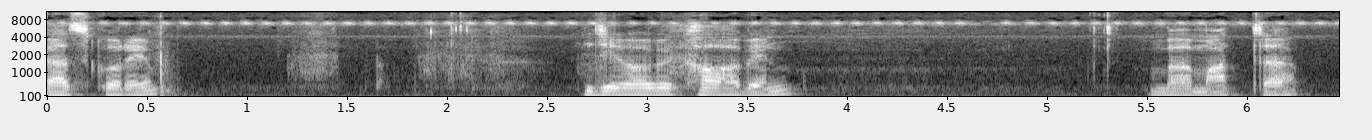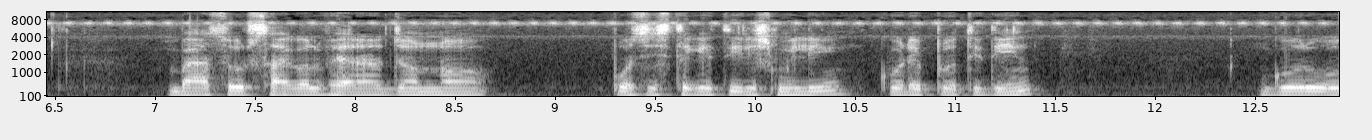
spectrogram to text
কাজ করে, যেভাবে খাওয়াবেন বা মাত্রা বাছুর ছাগল ভেড়ার জন্য পঁচিশ থেকে তিরিশ মিলি করে প্রতিদিন, গরু ও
